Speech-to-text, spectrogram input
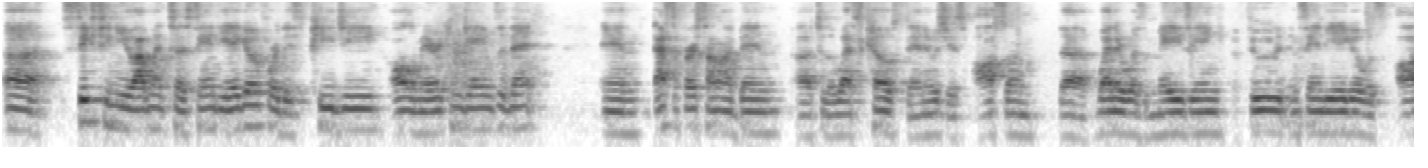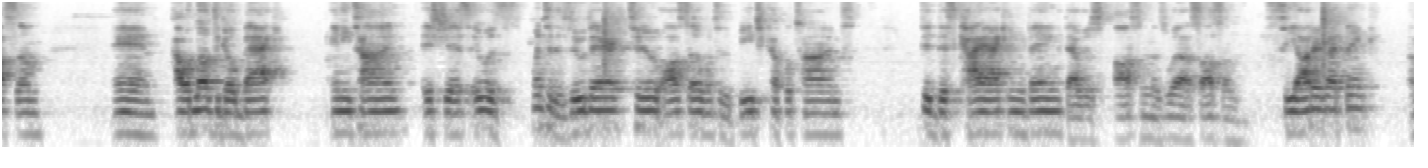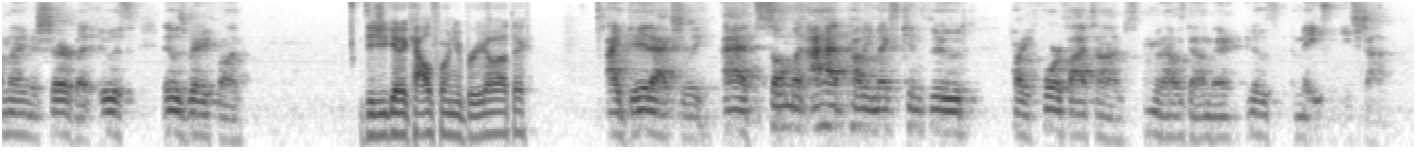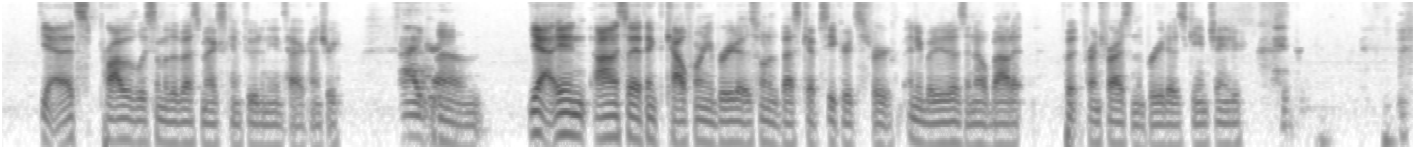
uh, 16U, I went to San Diego for this PG All American Games event, and that's the first time I've been uh, to the West Coast, and it was just awesome. The weather was amazing. The food in San Diego was awesome, and I would love to go back anytime. It's just it was went to the zoo there too. Also went to the beach a couple times. Did this kayaking thing that was awesome as well. I saw some sea otters. I think I'm not even sure, but it was it was very fun. Did you get a California burrito out there? I did actually. I had so much. I had probably Mexican food probably four or five times when I was down there, and it was amazing each time. Yeah, it's probably some of the best Mexican food in the entire country. I agree. Um, yeah, and honestly, I think the California burrito is one of the best kept secrets for anybody who doesn't know about it. Put French fries in the burrito is game changer.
